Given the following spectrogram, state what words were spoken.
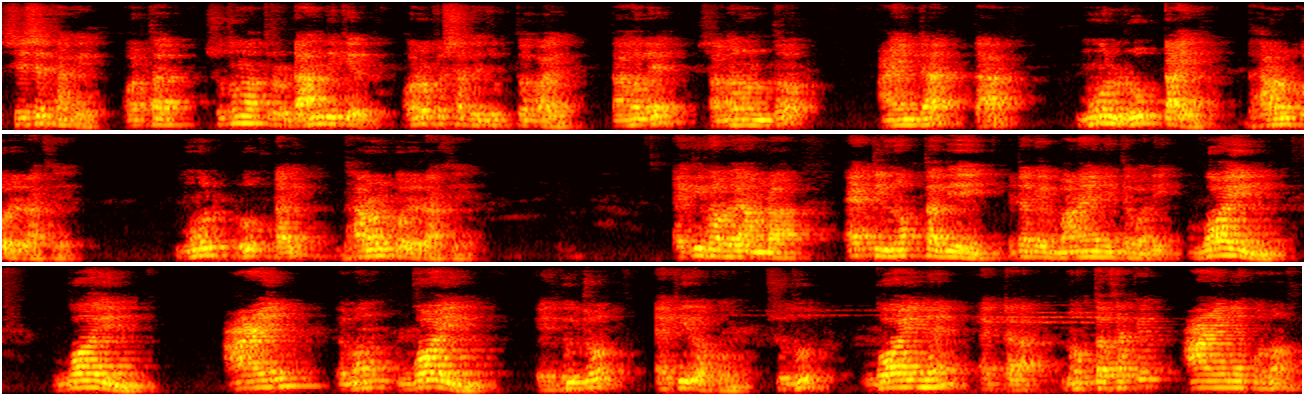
শেষে থাকে অর্থাৎ শুধুমাত্র ডান দিকের হরফের সাথে যুক্ত হয়, তাহলে সাধারণত আইনটা তার মূল রূপটাই ধারণ করে রাখে। মূল রূপটাই ধারণ করে রাখে। একইভাবে আমরা একটি নোক্তা দিয়েই এটাকে বানিয়ে নিতে পারি, গয়ন। গয়ন, আইন এবং গয়ন, এই দুটো একই রকম। শুধু গয়নে একটা নোক্তা থাকে, আইনে কোনো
